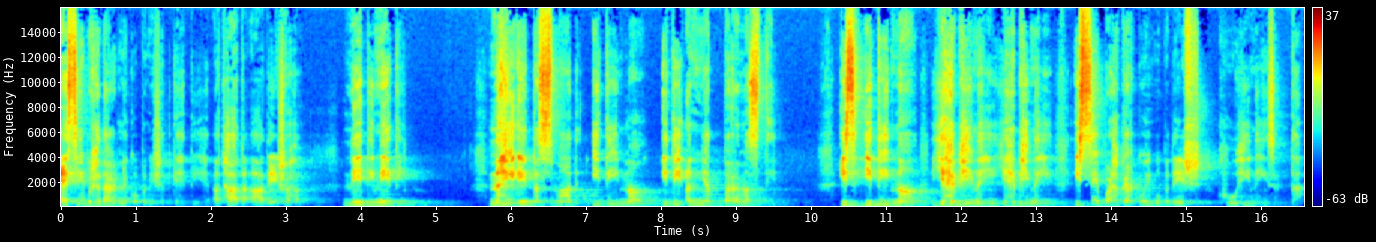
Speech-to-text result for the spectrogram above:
ऐसी बृहदारण्य को उपनिषद कहती है अर्थात आदेश, नेति नेति। नहीं एतस्माद इति न, इति अन्यत परमस्ति। इस इति न, यह भी नहीं, यह भी नहीं, इससे बढ़कर कोई उपदेश हो ही नहीं सकता।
